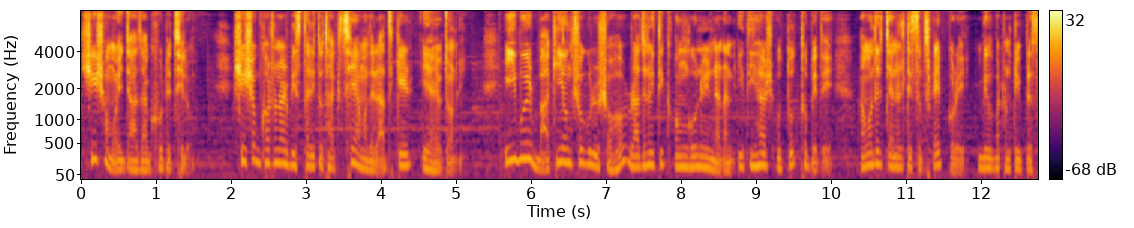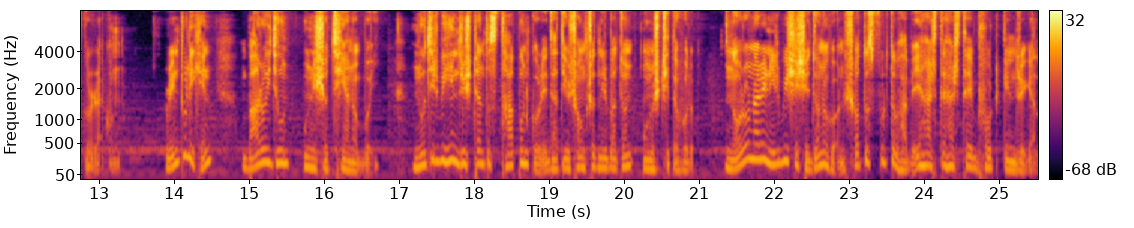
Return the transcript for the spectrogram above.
সেই সময় যা যা ঘটেছিল। সেসব ঘটনার বিস্তারিত থাকছে আমাদের আজকের এই আয়োজনে। এই বইয়ের বাকি অংশগুলো সহ রাজনৈতিক অঙ্গনের নানান ইতিহাস ও তথ্য পেতে আমাদের চ্যানেলটি সাবস্ক্রাইব করে বেল বাটনটি প্রেস করে রাখুন। রেন্টু লিখেন, বারোই জুন উনিশশো ছিয়ানব্বই। নজিরবিহীন দৃষ্টান্ত স্থাপন করে জাতীয় সংসদ নির্বাচন অনুষ্ঠিত হলো। নরনারী নির্বিশেষে জনগণ স্বতঃস্ফূর্তভাবে হাসতে হাসতে ভোট কেন্দ্রে গেল।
